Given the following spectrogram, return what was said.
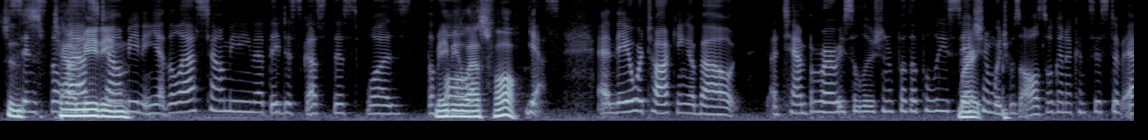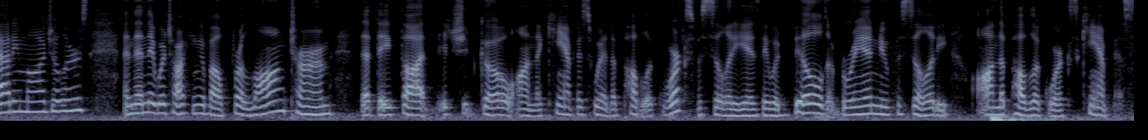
since, Since the town last meeting, town meeting, yeah, the last town meeting that they discussed this was the maybe fall. last fall. Yes, and they were talking about a temporary solution for the police Right. station, which was also going to consist of adding modulars. And then they were talking about for long term that they thought it should go on the campus where the Public Works facility is. They would build a brand new facility on the Public Works campus.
